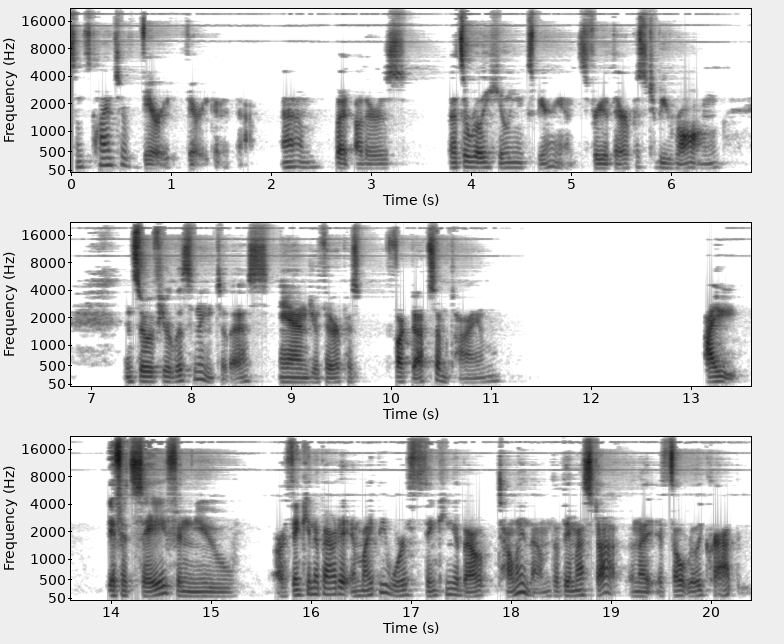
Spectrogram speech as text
Some clients are very, very good at that. Um, but others, that's a really healing experience for your therapist to be wrong. And so if you're listening to this and your therapist fucked up sometime, I, if it's safe and you are thinking about it, it might be worth thinking about telling them that they messed up and that it felt really crappy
